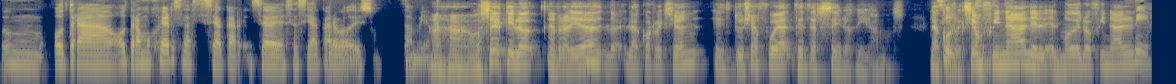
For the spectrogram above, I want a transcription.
um, otra, otra mujer se, hacía se se hacía cargo de eso también. Ajá, o sea que lo- en realidad Mm, la, la corrección eh, tuya fue de terceros, digamos. La Sí, corrección sí, final, el, el modelo final sí,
